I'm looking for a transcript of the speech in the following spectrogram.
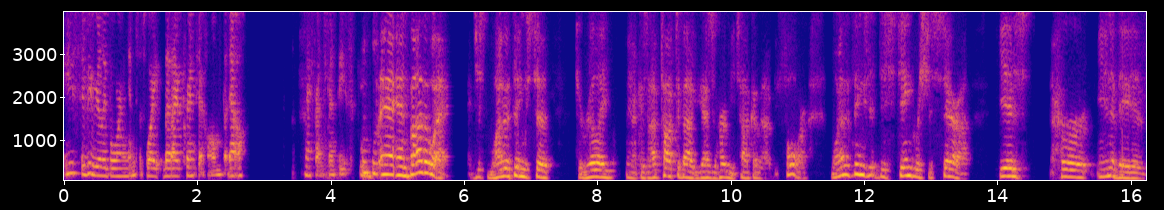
It used to be really boring and just white that I print at home, but now my friends print these. and, and by the way, just one of the things to to really, you know, because I've talked about it, you guys have heard me talk about it before. One of the things that distinguishes Sara is her innovative,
